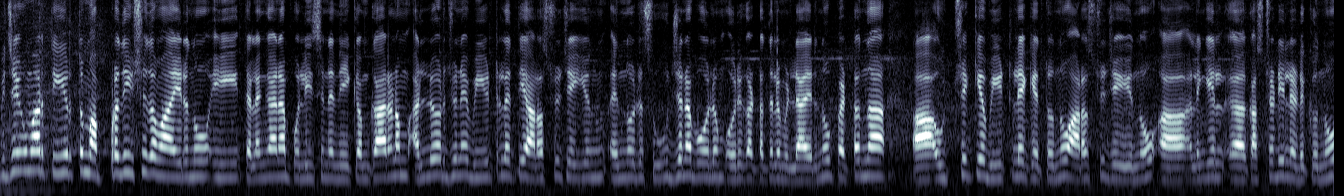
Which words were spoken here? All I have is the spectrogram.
വിജയകുമാർ തീർത്തും അപ്രതീക്ഷിതമായിരുന്നു ഈ തെലങ്കാന പോലീസിന്റെ നീക്കം. കാരണം അല്ലു അർജുനെ വീട്ടിലെത്തി അറസ്റ്റ് ചെയ്യുന്നു എന്നൊരു സൂചന പോലും ഒരു ഘട്ടത്തിലും ഇല്ലായിരുന്നു. പെട്ടെന്ന് ഉച്ചയ്ക്ക് വീട്ടിലേക്ക് എത്തുന്നു അറസ്റ്റ് ചെയ്യുന്നു അല്ലെങ്കിൽ കസ്റ്റഡിയിൽ എടുക്കുന്നു.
